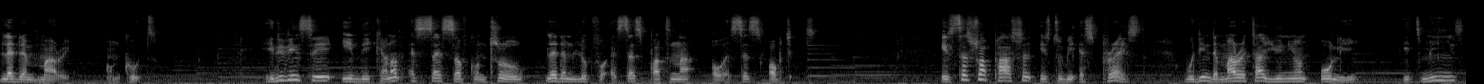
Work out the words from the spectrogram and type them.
let them marry. Unquote. He didn't say if they cannot exercise self control, let them look for a sex partner or a sex object. If sexual passion is to be expressed within the marital union only, it means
